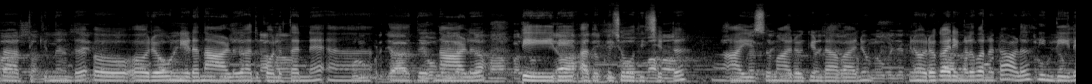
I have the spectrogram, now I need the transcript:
പ്രാർത്ഥിക്കുന്നുണ്ട്. ഓരോ ഉണ്ണിയുടെ നാൾ അതുപോലെ തന്നെ നാൾ പേര് അതൊക്കെ ചോദിച്ചിട്ട് ആയുസ്സും ആരോഗ്യം ഉണ്ടാവാനും പിന്നെ ഓരോ കാര്യങ്ങൾ പറഞ്ഞിട്ട് ആൾ ഹിന്ദിയിൽ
